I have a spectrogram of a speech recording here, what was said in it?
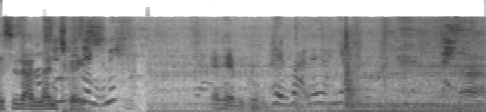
This is our lunch, guys. And here we go. Hãy bạn lên nha. Ah,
